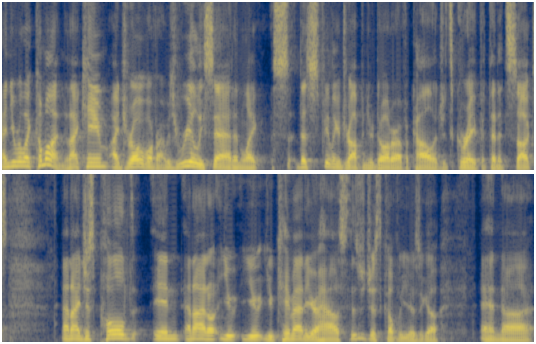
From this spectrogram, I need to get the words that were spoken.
And you were like, "Come on!" And I came, I drove over. I was really sad, and like this feeling of dropping your daughter off of college, it's great, but then it sucks. And I just pulled in, and I don't. You you you came out of your house. This was just a couple years ago, and. uh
